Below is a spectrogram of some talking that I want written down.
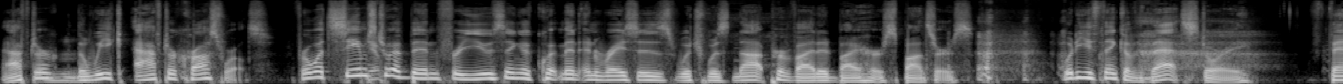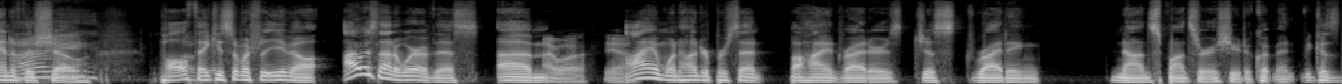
after Mhm. the week after Cross Worlds for what seems Yep. to have been for using equipment in races which was not provided by her sponsors. what do you think of that story? Fan of the show. Paul, love thank it. you so much for the email. I was not aware of this. Um, I was. Yeah, I am 100% behind riders just riding non-sponsor issued equipment because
